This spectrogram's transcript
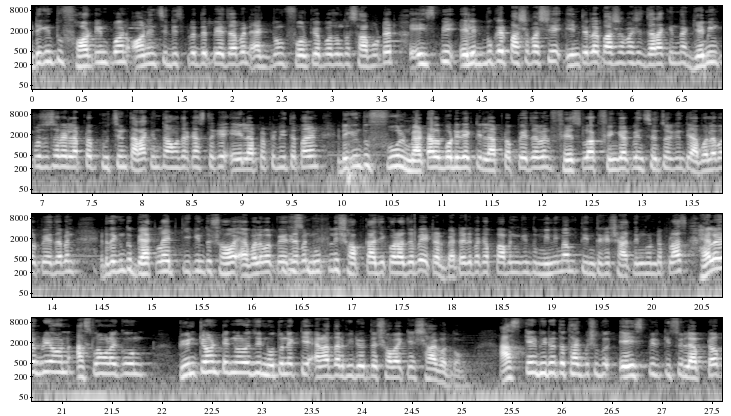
এটি কিন্তু ফোরটিন পয়েন্ট ওয়ান ইঞ্চি ডিসপ্লেতে পেয়ে যাবেন, একদম ফোর কে পর্যন্ত সাপোর্টেড এইচপি এলিটবুকের পাশাপাশি ইন্টেলের পাশাপাশি যারা কিন্তু গেমিং প্রসেসরের ল্যাপটপ খুঁজছেন, তারা কিন্তু আমাদের কাছ থেকে এই ল্যাপটপটি নিতে পারেন। এটি কিন্তু ফুল মেটাল বডির একটি ল্যাপটপ পেয়ে যাবেন ফেস লক ফিঙ্গারপ্রিন্ট সেন্সর কিন্তু অ্যাভেলেবল পেয়ে যাবেন এটাতে কিন্তু ব্যাকলাইট কি কিন্তু সহ অ্যাভেলেবল পেয়ে যাবেন। স্মুথলি সব কাজই করা যাবে। এটার ব্যাটারি ব্যাকআপ পাবেন কিন্তু মিনিমাম তিন থেকে সাড়ে তিন ঘণ্টা প্লাস হ্যালো এভরিওয়ান আসসালামু আলাইকুম। টোয়েন্টি ওয়ান টেকনোলজির নতুন একটি অ্যানাদার ভিডিওতে সবাইকে স্বাগতম। আজকের ভিডিওতে থাকবে শুধু এইচপির কিছু ল্যাপটপ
